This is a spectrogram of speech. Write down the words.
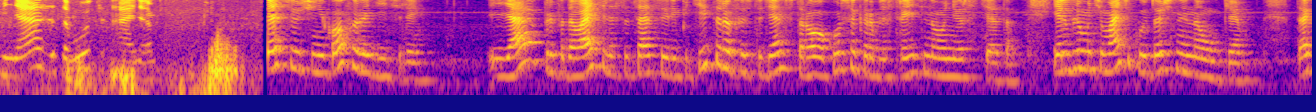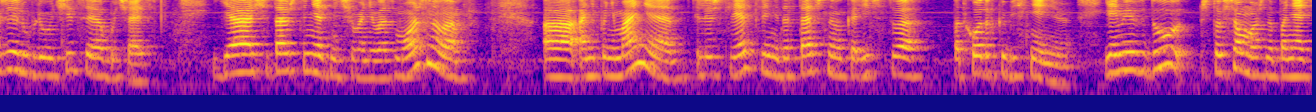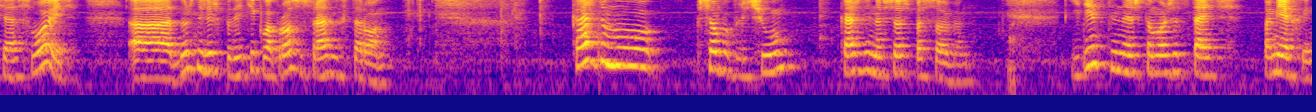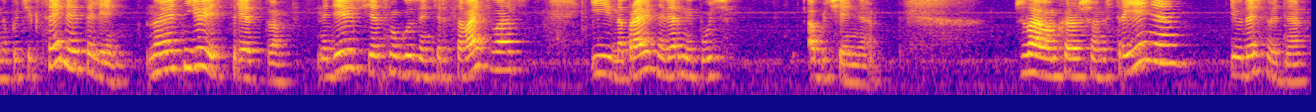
Меня зовут Аня. Приветствую учеников и родителей. Я преподаватель Ассоциации репетиторов и студент второго курса кораблестроительного университета. Я люблю математику и точные науки. Также я люблю учиться и обучать. Я считаю, что нет ничего невозможного, а, а непонимание — лишь следствие недостаточного количества подходов к объяснению. Я имею в виду, что все можно понять и освоить, нужно лишь подойти к вопросу с разных сторон. Каждому все по плечу, каждый на все способен. Единственное, что может стать помехой на пути к цели, это лень. Но и от нее есть средства. Надеюсь, я смогу заинтересовать вас и направить на верный путь обучения. Желаю вам хорошего настроения и удачного дня!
